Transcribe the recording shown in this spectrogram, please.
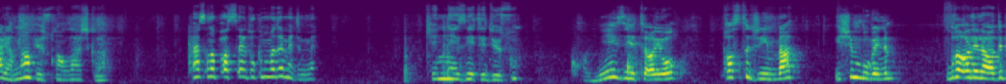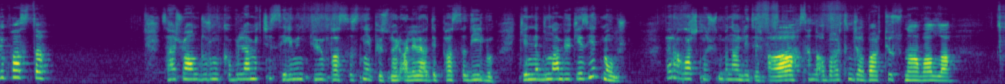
Deryam ne yapıyorsun Allah aşkına? Ben sana pastaya dokunma demedim mi? Kendine eziyet ediyorsun. Ay ne eziyeti ayol. Pastacıyım ben. İşim bu benim. Bu da alelade bir pasta. Sen şu an durumu kabullenmek için Selim'in düğün pastasını yapıyorsun. Öyle alelade bir pasta değil bu. Kendine bundan büyük eziyet mi olur? Ver Allah aşkına şunu ben hallederim. Ah sen de abartınca abartıyorsun ha vallahi. Cık.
